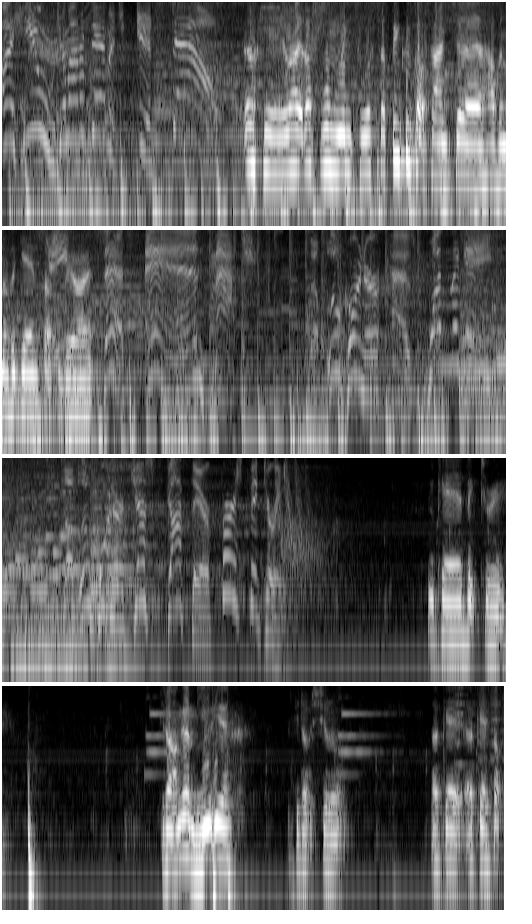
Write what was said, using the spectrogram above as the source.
A huge amount of damage. It's down. Okay, right, that's one win to us. I think we've got time to have another game, so that should be alright. set, corner has won the game. The blue corner just got their first victory. Okay, victory. Do you know, I'm gonna mute you if you don't shut up. Okay, okay, stop,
